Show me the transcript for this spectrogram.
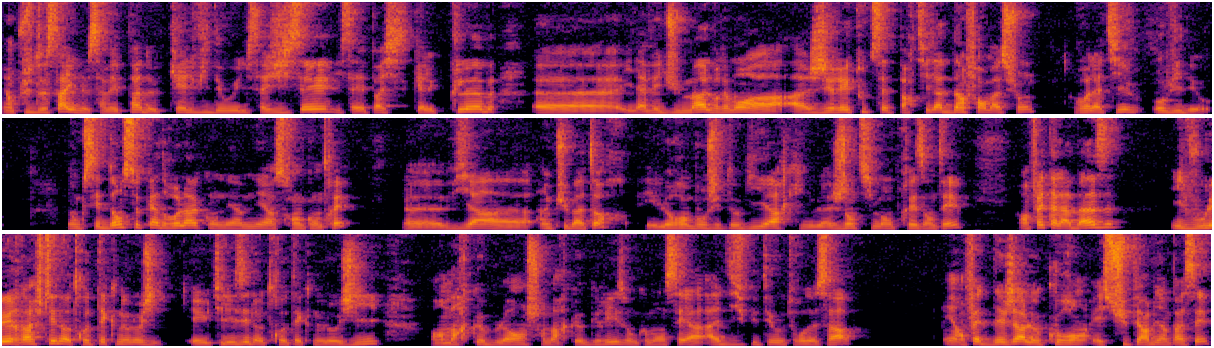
Et en plus de ça, il ne savait pas de quelle vidéo il s'agissait, il savait pas quel club, euh, il avait du mal vraiment à, gérer toute cette partie-là d'informations relatives aux vidéos. Donc c'est dans ce cadre-là qu'on est amené à se rencontrer euh, via Incubator et Laurent Bourgetto-Guillard qui nous l'a gentiment présenté. En fait, à la base, il voulait racheter notre technologie et utiliser notre technologie en marque blanche, en marque grise. On commençait à, à discuter autour de ça. Et en fait, déjà, le courant est super bien passé.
